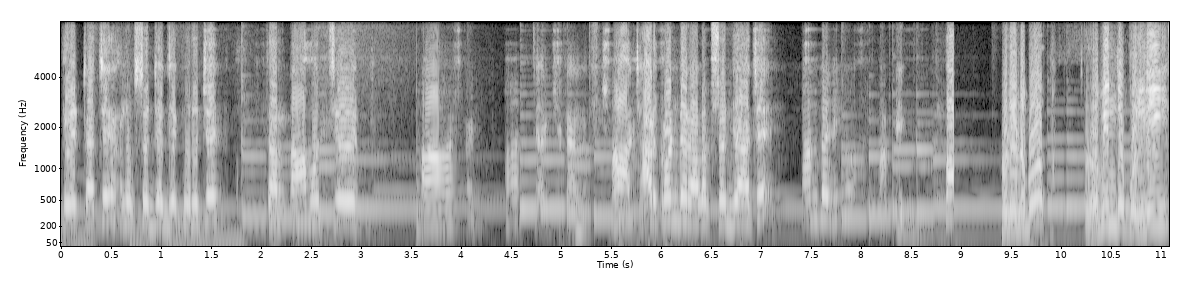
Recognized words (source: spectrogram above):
গেট আছে আলোকসজ্জা যে করেছে তার নাম হচ্ছে হ্যাঁ ঝাড়খণ্ডের আলোকসজ্জা আছে। নামটা বলে নেব রবীন্দ্রপল্লী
